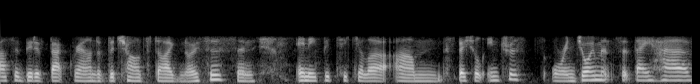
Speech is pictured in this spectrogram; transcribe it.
us a bit of background of the child's diagnosis and any particular um, special interests or enjoyments that they have,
